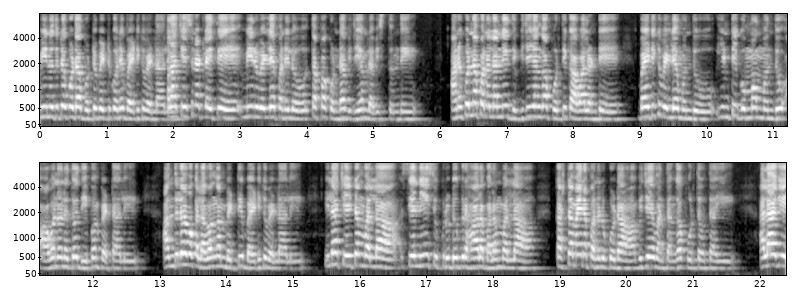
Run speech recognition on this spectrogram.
మీ నుదుట కూడా బొట్టు పెట్టుకొని బయటికి వెళ్ళాలి. అలా చేసినట్లయితే మీరు వెళ్ళే పనిలో తప్పకుండా విజయం లభిస్తుంది. అనుకున్న పనులన్నీ దిగ్విజయంగా పూర్తి కావాలంటే బయటికి వెళ్ళే ముందు ఇంటి గుమ్మం ముందు ఆవనూనెతో దీపం పెట్టాలి. అందులో ఒక లవంగం పెట్టి బయటికి వెళ్ళాలి. ఇలా చేయటం వల్ల శని శుక్రుడు గ్రహాల బలం వల్ల కష్టమైన పనులు కూడా విజయవంతంగా పూర్తవుతాయి. అలాగే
